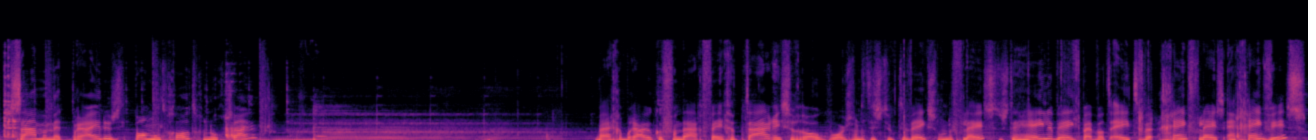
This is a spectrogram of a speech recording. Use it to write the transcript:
samen met prei. Dus die pan moet groot genoeg zijn. Wij gebruiken vandaag vegetarische rookworst, want het is natuurlijk de week zonder vlees. Dus de hele week bij wat eten we geen vlees en geen vis.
